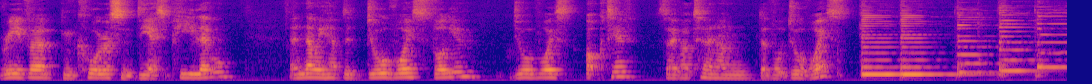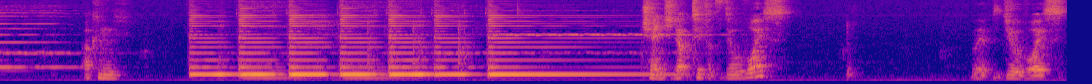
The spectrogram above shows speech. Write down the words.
reverb and chorus and DSP level. And now we have the dual voice volume, dual voice octave. So if I turn on the dual voice, I can change the octave of the dual voice we have the dual voice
